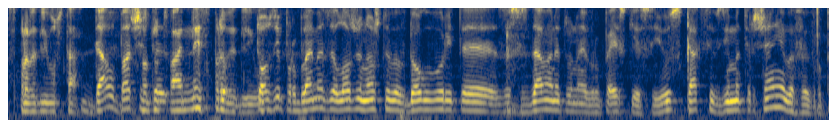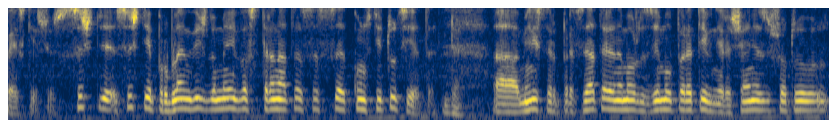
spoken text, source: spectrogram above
справедливостта. Да, обаче. Защото това е несправедливо. Този проблем е заложен още в договорите за създаването на Европейския съюз, как се взимат решения в Европейския съюз. Същия, същия проблем виждаме и в страната с Конституцията. Да. Министър-председателя не може да взима оперативни решения, защото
